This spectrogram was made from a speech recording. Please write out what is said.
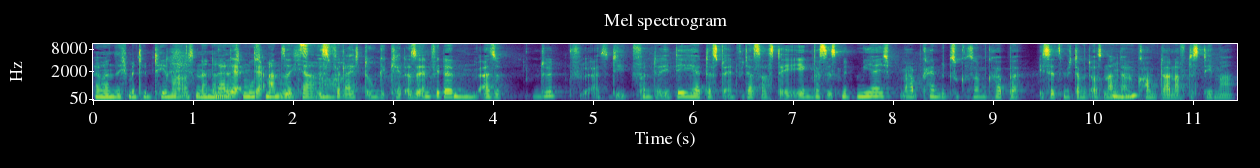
wenn man sich mit dem Thema auseinandersetzt, Na, der, muss der man sich ja. ist vielleicht umgekehrt. Also entweder, mhm. also, also die, von der Idee her, dass du entweder sagst, ey, irgendwas ist mit mir, ich habe keinen Bezug zu meinem Körper, ich setze mich damit auseinander mhm. und komme dann auf das Thema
